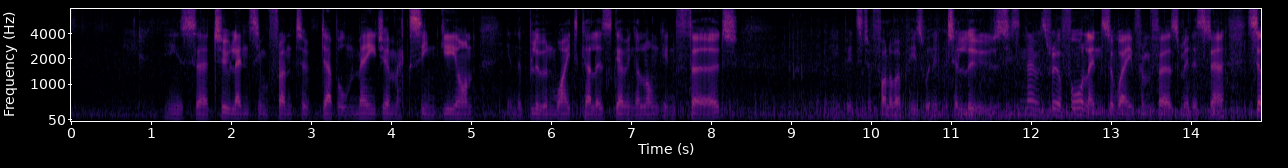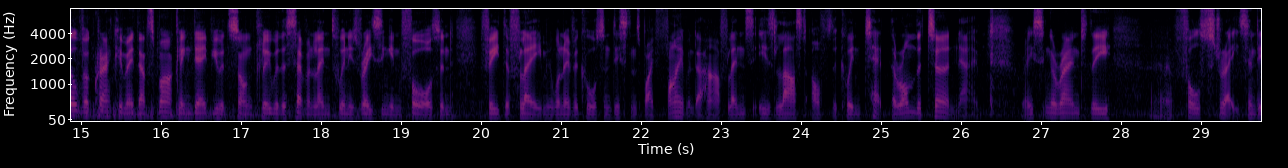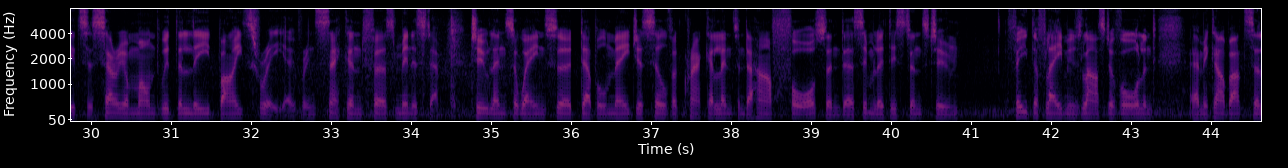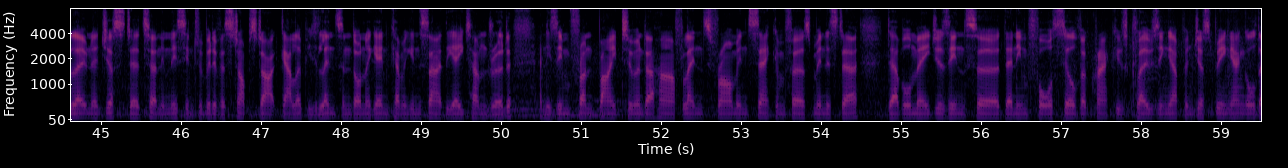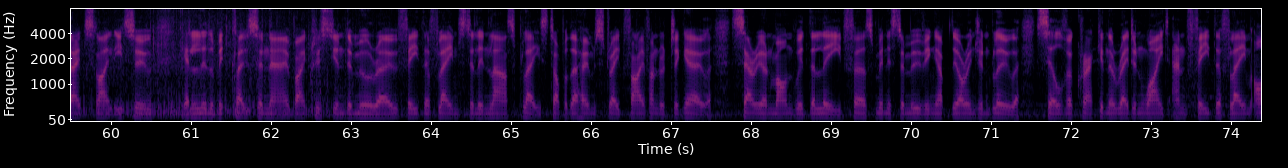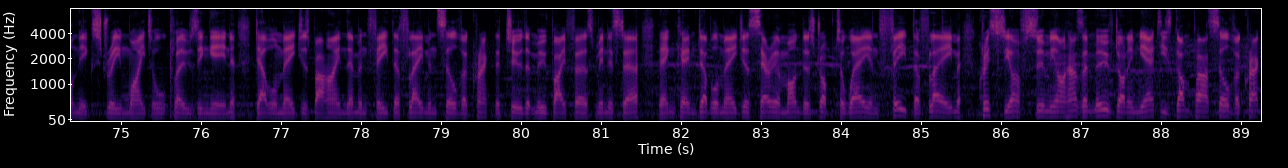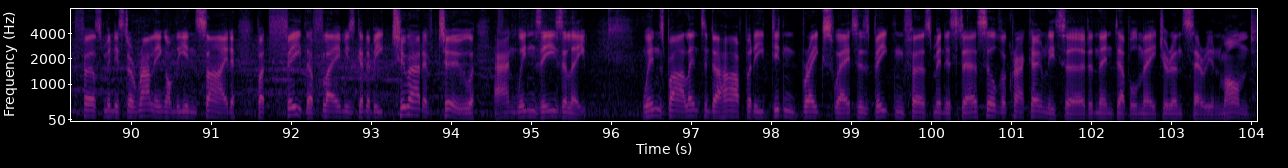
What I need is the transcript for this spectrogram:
He's uh, two lengths in front of double major Maxime Guyon in the blue and white colours going along in third bids to follow up his win at Toulouse. He's now three or four lengths away from First Minister. Silver Crack, who made that sparkling debut at Saint-Cloud with a seven-length win, is racing in fourth. And Feed the Flame, who won over course and distance by five and a half lengths, is last of the quintet. They're on the turn now, racing around the uh, full straight, and it's Serienmond with the lead by three. Over in second, First Minister. Two lengths away in third, Double Major. Silver Cracker, length and a half force, and a similar distance to Feed the Flame, who's last of all, and uh, Mickael Barzalona just uh, turning this into a bit of a stop-start gallop. He's lengthened on again, coming inside the 800, and he's in front by two and a half lengths from in second, First Minister. Double Majors in third, then in fourth, Silver Crack, who's closing up and just being angled out slightly to get a little bit closer now by Cristian Demuro. Feed the Flame still in last place, top of the home straight, 500 to go. Serienmond with the lead. First Minister moving up the orange and blue. Silver crack in the red and white and Feed the Flame on the extreme white, all closing in. Double Majors behind them and Feed the Flame and Silver crack, the two that moved by First Minister. Then came Double Majors. Serienmond dropped away and Feed the Flame. Christophe Soumillon hasn't moved on him yet. He's gone past Silver crack. First Minister rallying on the inside, but Feed the Flame is going to be two out of two and wins easily wins by a length and a half, but he didn't break sweat, has beaten First Minister, Silver Crack only third, and then Double Major and Serienmond.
